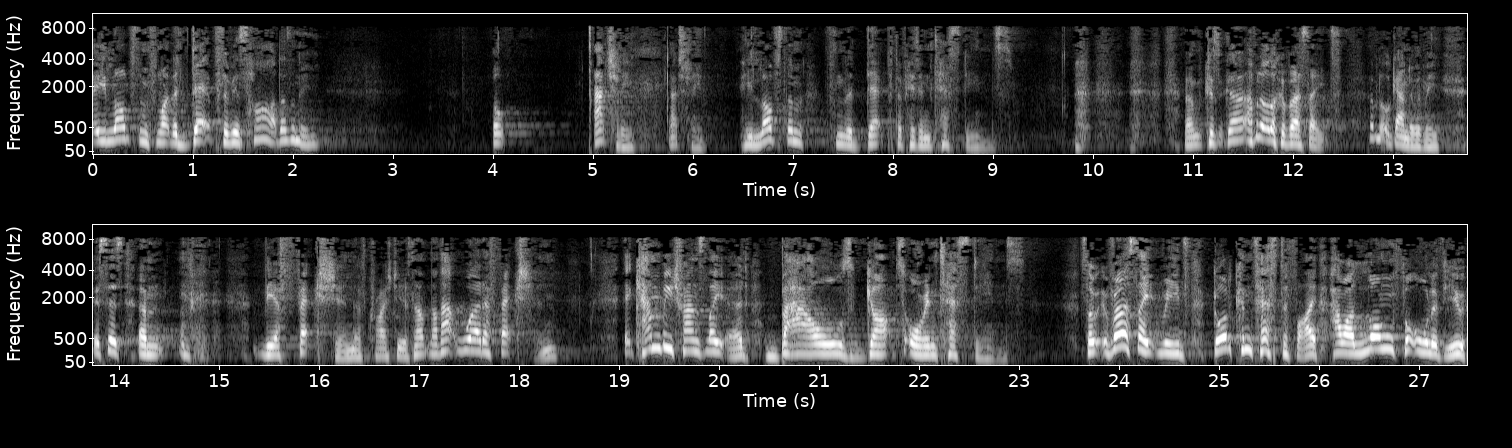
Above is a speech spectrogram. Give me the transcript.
He loves them from like the depth of his heart, doesn't he? Well, actually, actually, he loves them from the depth of his intestines. Because um, have a little look at verse 8. Have a little gander with me. It says, um, the affection of Christ Jesus. Now, now that word affection, it can be translated bowels, guts, or intestines. So verse 8 reads, God can testify how I long for all of you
